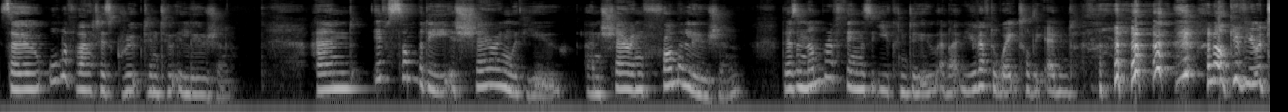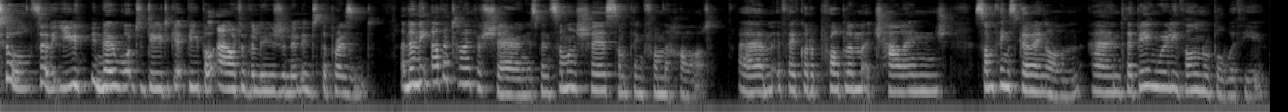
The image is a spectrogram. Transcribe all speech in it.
So all of that is grouped into illusion. And if somebody is sharing with you and sharing from illusion, there's a number of things that you can do, and you'd have to wait till the end. and I'll give you a tool so that you know what to do to get people out of illusion and into the present. And then the other type of sharing is when someone shares something from the heart. Um, if they've got a problem, a challenge, something's going on, and they're being really vulnerable with you,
